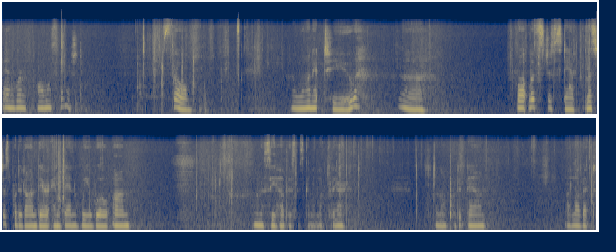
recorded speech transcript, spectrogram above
And we're almost finished. So, I want it to, uh, well, let's just stamp, let's just put it on there and then we will, um, I want to see how this is going to look there and I'll put it down. I love it.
